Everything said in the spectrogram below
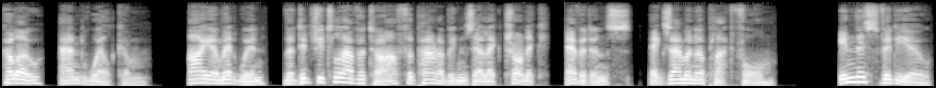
Hello, and welcome. I am Edwin, the digital avatar for Paraben's Electronic Evidence Examiner platform. In this video,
